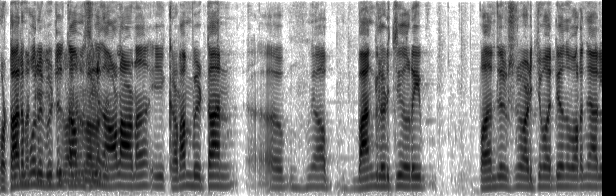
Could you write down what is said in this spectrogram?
കൊട്ടാരം പോലെ വീട്ടിൽ താമസിക്കുന്ന ആളാണ് ഈ കടം വീട്ടാൻ ബാങ്കിൽ അടിച്ചു കയറി പതിനഞ്ച് ലക്ഷം അടിച്ചു മാറ്റിയെന്ന് പറഞ്ഞാൽ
